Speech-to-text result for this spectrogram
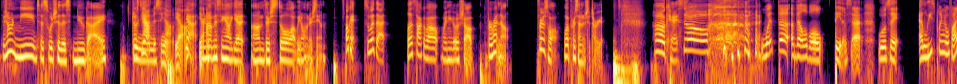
there's no need to switch to this new guy. Just you're yet. not missing out. Yeah, Yeah, you're not missing out yet. Um, there's still a lot we don't understand. Okay, so with that, let's talk about when you go shop for retinal. First of all, what percentage to target? Okay, so with the available data set, we'll say at least 0.05.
